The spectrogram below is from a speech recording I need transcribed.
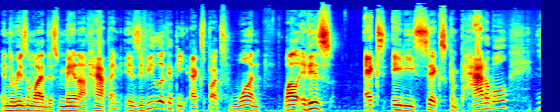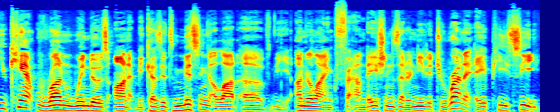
and the reason why this may not happen, is if you look at the Xbox One, while it is x86 compatible, you can't run Windows on it because it's missing a lot of the underlying foundations that are needed to run a PC,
